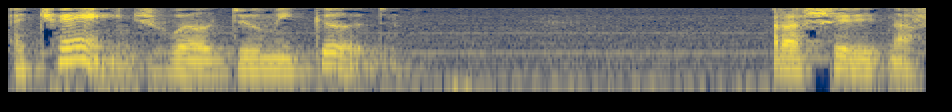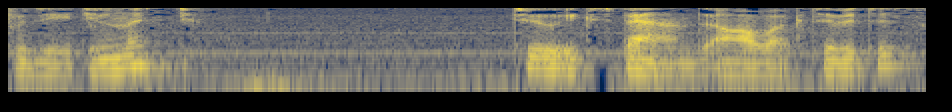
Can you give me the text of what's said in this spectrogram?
A change will do me good. Расширить нашу деятельность. To expand our activities.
